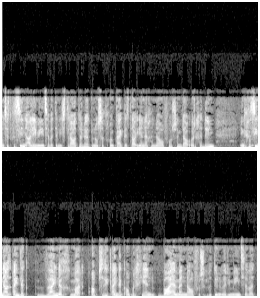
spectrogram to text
ons het gesien al die mense wat in die strate loop en ons het gaan kyk is daar enige navorsing daaroor gedoen? En gesien daar's eintlik weinig maar absoluut eintlik amper geen baie min navorsing gedoen oor die mense wat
